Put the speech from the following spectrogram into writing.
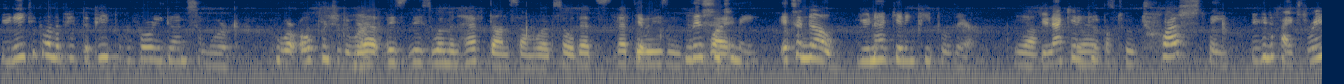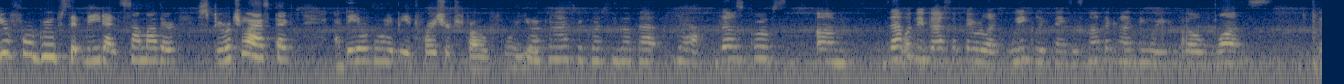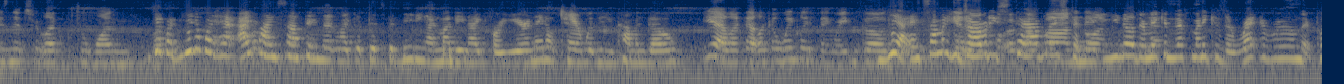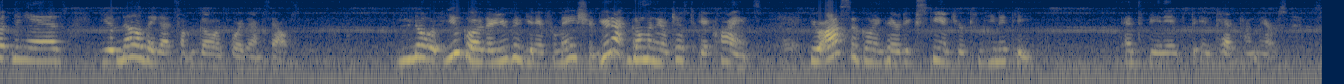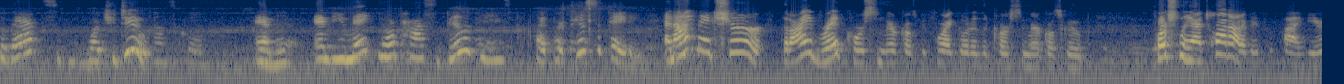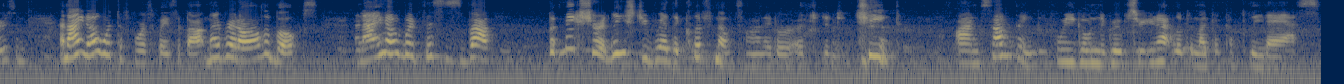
you need to go and pick the people who've already done some work, who are open to the Yeah, work. these these women have done some work, so that's that's the Yeah, reason Listen why. to me. It's a no. You're not getting people there. Yeah. You're not getting Yeah, people. true. Trust me. You're going to find three or four groups that meet on some other spiritual aspect, and they are going to be a treasure trove for Or you. can I ask you a question about that? Yeah. Those groups, um, that would be best if they were like weekly things. It's not the kind of thing where you can go once. Isn't it true, like to one? Yeah, but you know what? Ha- I find something that like if it's been meeting on Monday night for a year, and they don't care whether you come and go. Yeah, like that, like a weekly thing where you can go. Yeah, and somebody who's already a established, bond and they, you know they're Yeah. making enough money because they're renting a room, they're putting the ads. You know they got something going for themselves. You know if you go there, you're going to get information. You're not going there just to get clients. You're also going there to expand your community and to be an imp- impact on theirs. So that's what you do. Sounds cool. And, mm-hmm. and you make more possibilities by participating. And I make sure that I've read Course in Miracles before I go to the Course in Miracles group. Fortunately, I taught out of it for five years, and, and I know what the fourth way is about, and I've read all the books, and I know what this is about. But make sure at least you've read the cliff notes on it or a, a cheat on something before you go into the group so you're not looking like a complete ass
